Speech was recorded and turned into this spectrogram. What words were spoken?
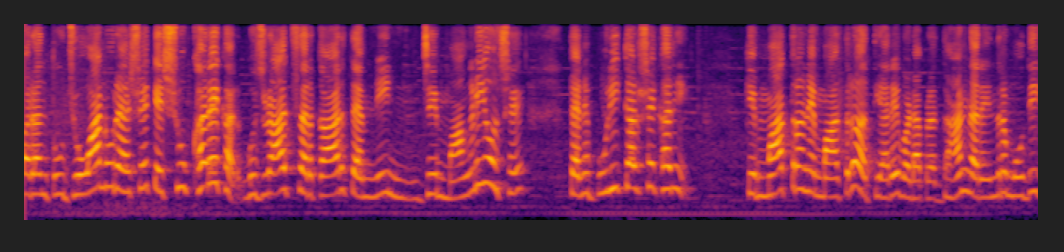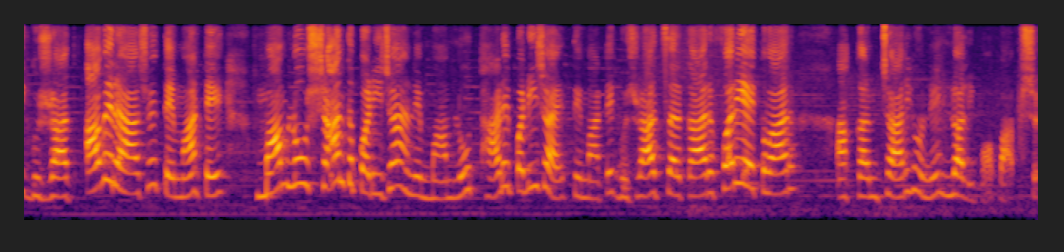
પરંતુ જોવાનું રહેશે કે શું ખરેખર ગુજરાત સરકાર તેમની જે માંગણીઓ છે તેને પૂરી કરશે ખરી? કે માત્ર ને માત્ર અત્યારે વડાપ્રધાન નરેન્દ્ર મોદી ગુજરાત આવી રહ્યા છે તે માટે મામલો શાંત પડી જાય અને મામલો થાળે પડી જાય તે માટે ગુજરાત સરકાર ફરી એકવાર આ કર્મચારીઓને લોલીપોપ આપશે.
